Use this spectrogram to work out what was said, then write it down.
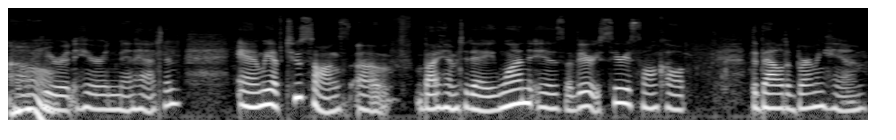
uh, Oh. here in here in Manhattan, and we have two songs uh, by him today. One is a very serious song called "The Ballad of Birmingham,"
